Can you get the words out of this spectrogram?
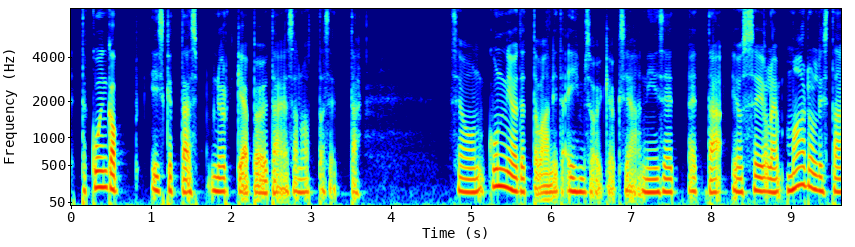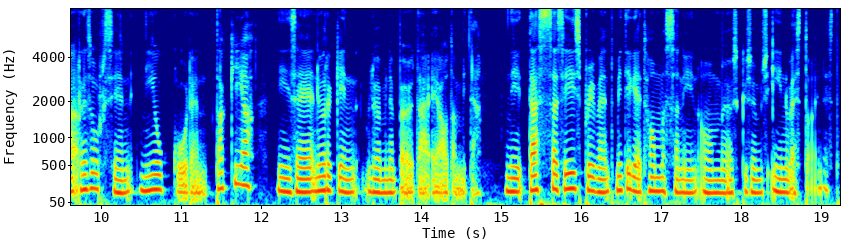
Että kuinka iskettäisiin nyrkkiä pöytään ja sanottaisiin, että se on kunnioitettavaa niitä ihmisoikeuksia, niin se, että jos se ei ole mahdollista resurssien niukkuuden takia, niin se nyrkin lyöminen pöytään ei auta mitään. Niin tässä siis Prevent Mitigate-hommassa niin on myös kysymys investoinnista.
